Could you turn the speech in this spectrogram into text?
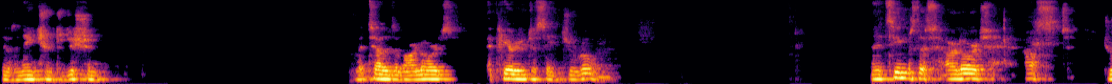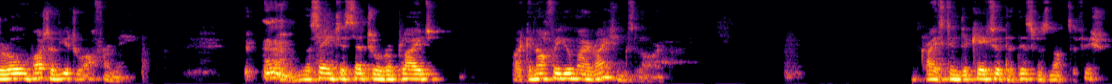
There's an ancient tradition that tells of our Lord's appearing to Saint Jerome. And it seems that our Lord asked Jerome, What have you to offer me? The saint is said to have replied, I can offer you my writings, Lord. Christ indicated that this was not sufficient.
